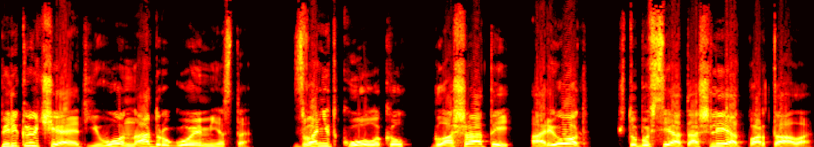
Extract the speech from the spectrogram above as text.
переключает его на другое место. Звонит колокол, глашатый орет, чтобы все отошли от портала.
